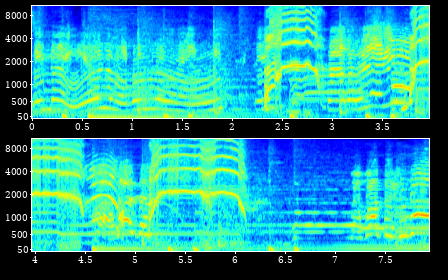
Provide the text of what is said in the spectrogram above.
ไปไหนอะหนีไปไหนมาเลยหลังบ้านไปไม่ได้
